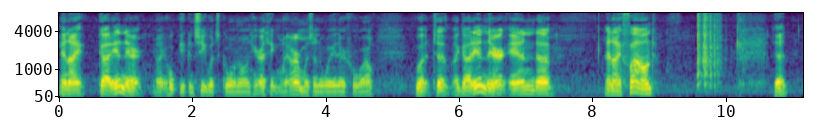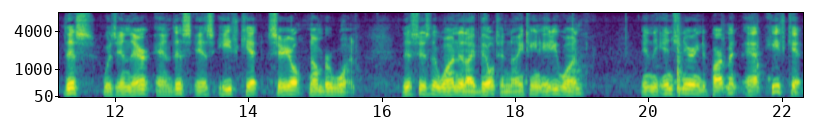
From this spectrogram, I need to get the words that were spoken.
And I got in there. I hope you can see what's going on here. I think my arm was in the way there for a while, but uh, I got in there and uh, and I found that this was in there and this is Heathkit serial number one. This is the one that I built in 1981 in the engineering department at Heathkit.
